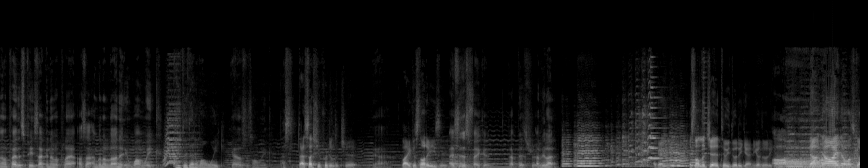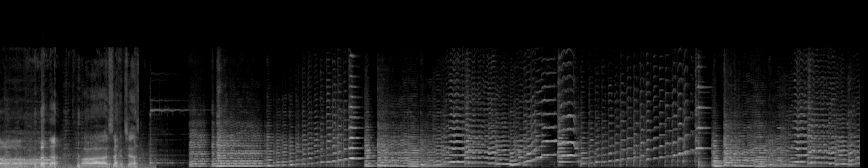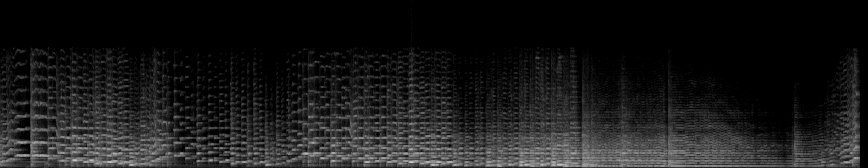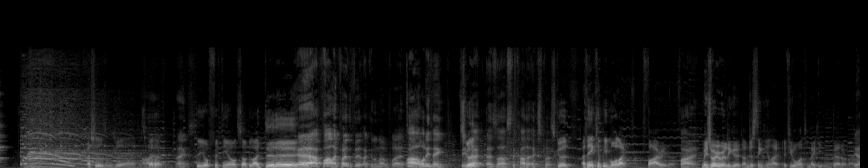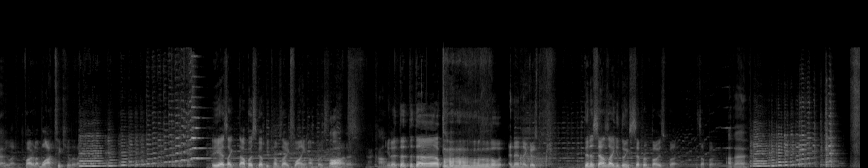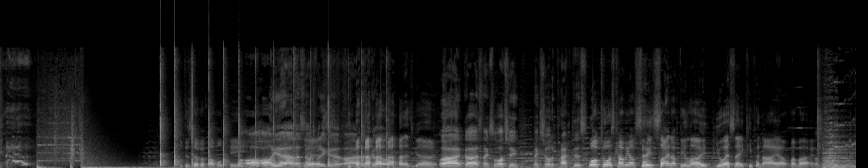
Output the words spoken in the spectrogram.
I'm gonna play this piece I can never play. I was like, I'm gonna learn it in one week. Oh, you did that in one week. Yeah, that was just one week. That's that's actually pretty legit. Yeah. Like it's not easy. I used to just fake it. That That's true. I'd be like, Okay, it's not legit until you do it again. You gotta do it again. oh. Now, now I know what's going on. Uh, second chance. Your 15 year old self be like, I did it. Yeah, I finally played the bit I could have never play. I what do you think? It's good. As a staccato expert. It's good. I think it can be more like fiery though. Fire. I mean, it's really, really good. I'm just thinking like if you want to make it even better, like, Yeah. if you like fire like more articulate. Like. Yeah, it's like the upbow staccato becomes like flying upbow staccato. Oh, I can't. You know, da, da, da, and then it goes. Then it sounds like you're doing separate bows, but it's up bow. Okay. Deserve a bubble tea. Oh, oh yeah, that sounds Yes. pretty good. Alright, let's go. Let's go. Alright, guys, thanks for watching. Make sure to practice. World Tour's coming up soon. Sign up below. USA, keep an eye out. Bye bye. Bye-bye.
